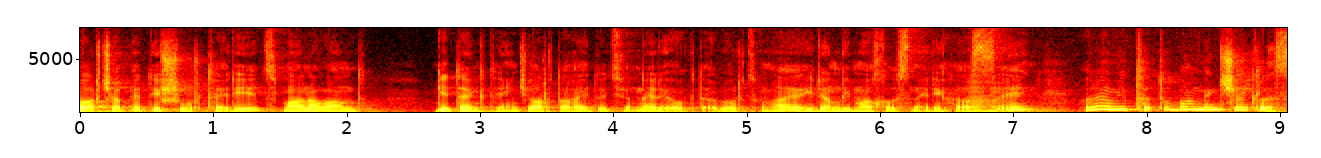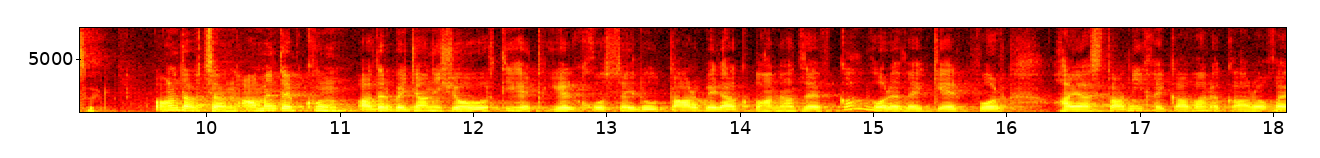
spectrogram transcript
վարչապետի շուրթերից, մանավանդ գիտենք թե ինչ արտահայտություններ է օգտագործում, այ իր ընդդիմախոսների հասցեին, որը մի թթու բան մենք չենք լսել։ Պարոն Դավթյան, ամեն դեպքում Ադրբեջանի ժողովրդի հետ երկխոսելու տարբերակ բանաձև կա որևէ կերպ, որ Հայաստանի ղեկավարը կարող է,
